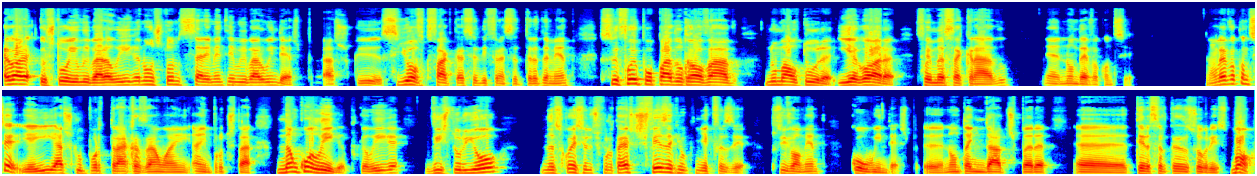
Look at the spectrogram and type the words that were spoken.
Agora, eu estou a ilibar a Liga, não estou necessariamente a ilibar o Indesp. Acho que se houve, de facto, essa diferença de tratamento, se foi poupado o relevado numa altura e agora foi massacrado, não deve acontecer. Não deve acontecer. E aí acho que o Porto terá razão em, em protestar. Não com a Liga, porque a Liga vistoriou, na sequência dos protestos, fez aquilo que tinha que fazer. Possivelmente com o Indesp. Uh, não tenho dados para uh, ter a certeza sobre isso. Bom,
